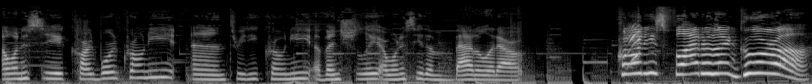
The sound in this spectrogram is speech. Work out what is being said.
I want to see Cardboard Kronii and 3D Kronii. Eventually, I want to see them battle it out. Kronii's flatter than Gura!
